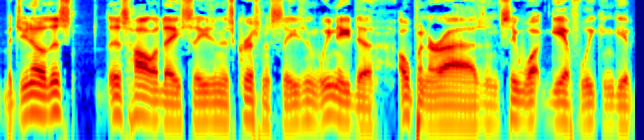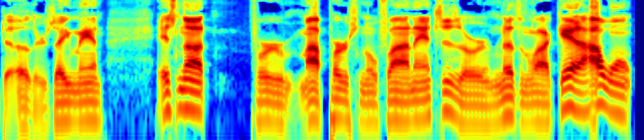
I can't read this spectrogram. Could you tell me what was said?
But you know this this holiday season, this Christmas season, we need to open our eyes and see what gift we can give to others. Amen. It's not for my personal finances or nothing like that. I want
